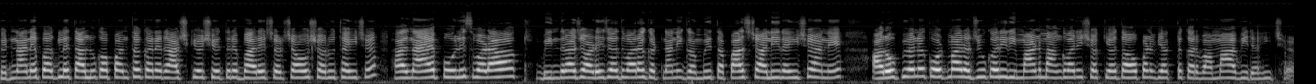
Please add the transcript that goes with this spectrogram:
ઘટનાને પગલે તાલુકા પંથક અને રાજકીય ક્ષેત્રે ભારે ચર્ચાઓ શરૂ થઈ છે. હાલ નાયબ પોલીસ વડા બિન્દ્રા જાડેજા દ્વારા ઘટનાની ગંભીર તપાસ ચાલી રહી છે અને આરોપીઓને કોર્ટમાં રજૂ કરી રિમાન્ડ માંગવાની શક્યતાઓ પણ વ્યક્ત કરવામાં આવી રહી છે.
